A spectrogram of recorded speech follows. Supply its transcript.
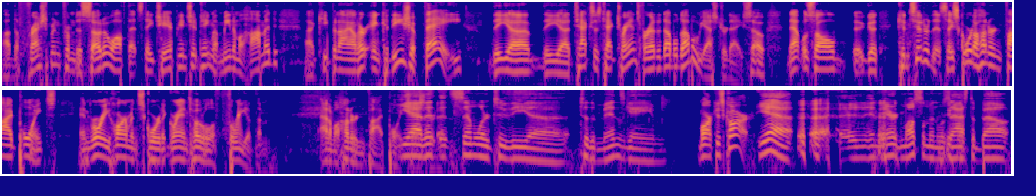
uh, the freshman from DeSoto off that state championship team, Amina Muhammad. Uh, keep an eye on her, and Khadija Faye, the uh, the uh, Texas Tech transfer, had a double double yesterday. So that was all good. Consider this: they scored 105 points, and Rori Harmon scored a grand total of three of them out of 105 points. Yeah, that, that's similar to the uh, to the men's game. Marcus Carr. Yeah, and, and Eric Musselman was asked about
